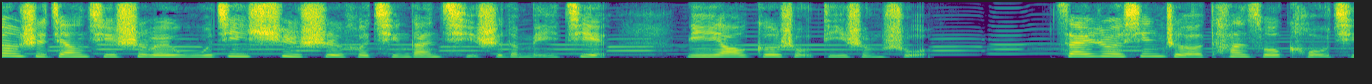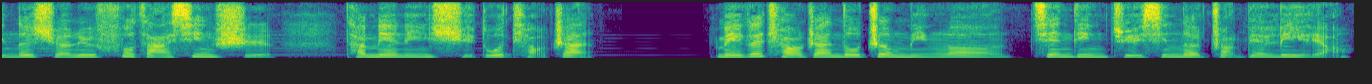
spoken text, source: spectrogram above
更是将其视为无尽叙事和情感启示的媒介。民谣歌手低声说：“在热心者探索口琴的旋律复杂性时，他面临许多挑战，每个挑战都证明了坚定决心的转变力量。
